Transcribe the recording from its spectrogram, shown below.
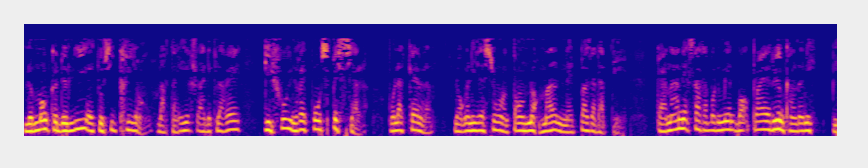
Le manque de lits est aussi criant. Martin Hirsch a déclaré qu'il faut une réponse spéciale pour laquelle l'organisation en temps normal n'est pas adaptée. កាលណាអ្នកសារព័ត៌មានបកប្រែរឿងខាងលើនេះពី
